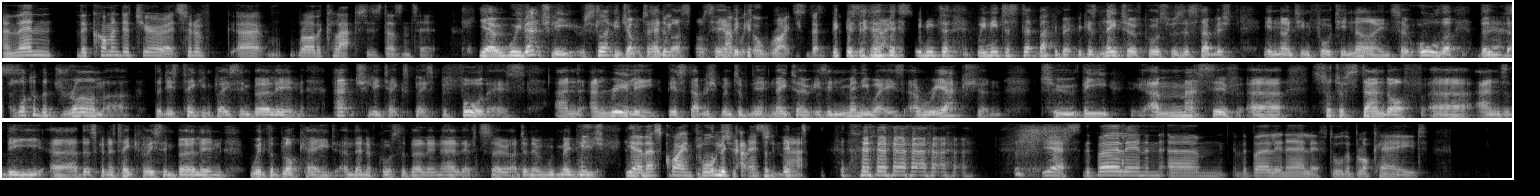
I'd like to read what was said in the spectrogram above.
and then the Kommandantur sort of uh, rather collapses, doesn't it? Yeah, we've actually slightly jumped ahead we, of ourselves here because, oh, right. because we need to we need to step back a bit because NATO, of course, was established in 1949. So all the, the, yes. the a lot of the drama that is taking place in Berlin actually takes place before this, and and really the establishment of NATO is in many ways a reaction to the a massive uh, sort of standoff uh, and the uh, that's going to take place in Berlin with the blockade and then of course the Berlin airlift. So I don't know, maybe we should. yeah, that's quite important. to mention that. yes, the Berlin and um, the Berlin airlift or the blockade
